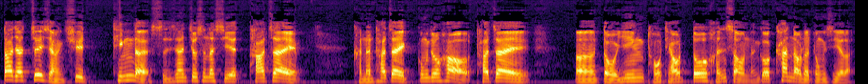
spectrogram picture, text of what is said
大家最想去听的，实际上就是那些他在，可能他在公众号，他在呃抖音、头条都很少能够看到的东西了。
